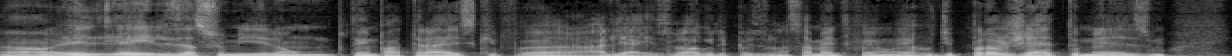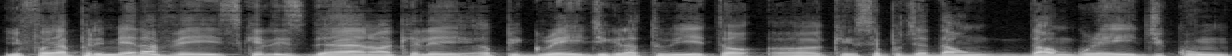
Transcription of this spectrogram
Não, eles assumiram um tempo atrás, que, ah, aliás, logo depois do lançamento, que foi um erro de projeto mesmo, e foi a primeira vez que eles deram aquele upgrade gratuito, ah, que você podia dar um downgrade com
